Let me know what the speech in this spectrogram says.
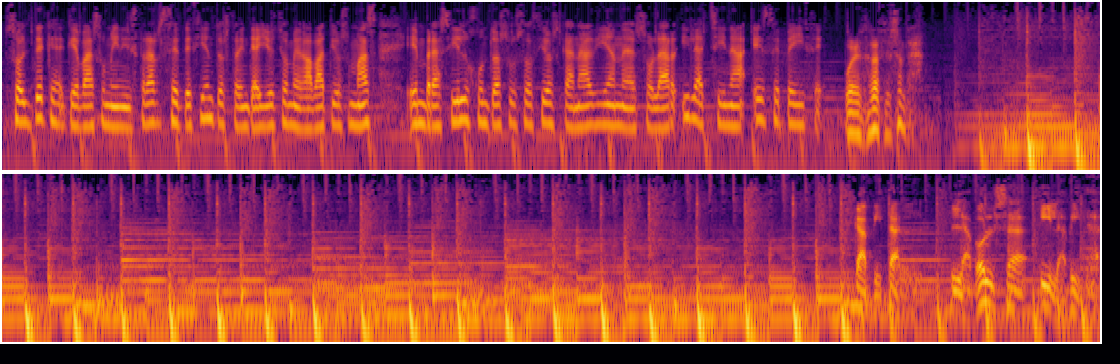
Soltec, que va a suministrar 738 megavatios más en Brasil junto a sus socios Canadian Solar y la China SPIC. Pues gracias, Sandra. Capital la Bolsa y la Vida.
